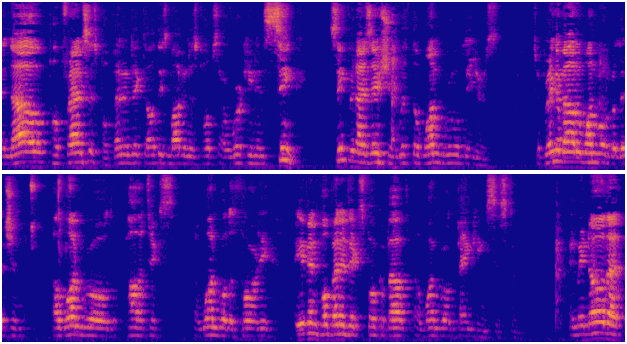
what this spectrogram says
and now Pope Francis, Pope Benedict, all these modernist popes are working in sync, synchronization with the one world leaders to bring about a one world religion, a one world politics, a one world authority. Even Pope Benedict spoke about a one world banking system. And we know that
